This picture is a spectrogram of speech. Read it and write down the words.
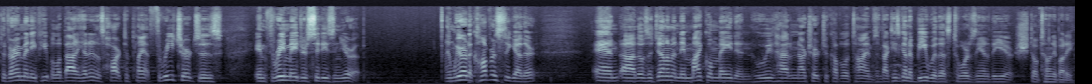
to very many people about it. He had it in his heart to plant three churches in three major cities in Europe. And we were at a conference together, and uh, there was a gentleman named Michael Maiden who we've had in our church a couple of times. In fact, he's going to be with us towards the end of the year. Shh, don't tell anybody.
